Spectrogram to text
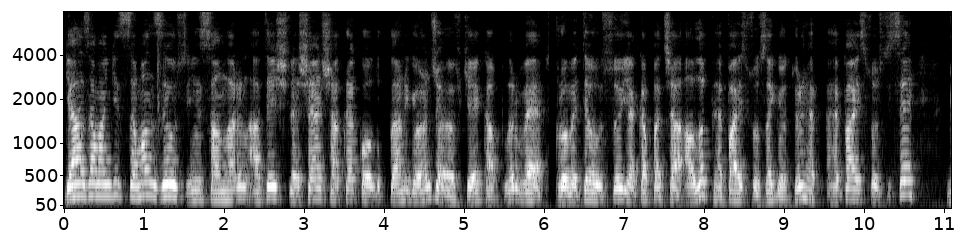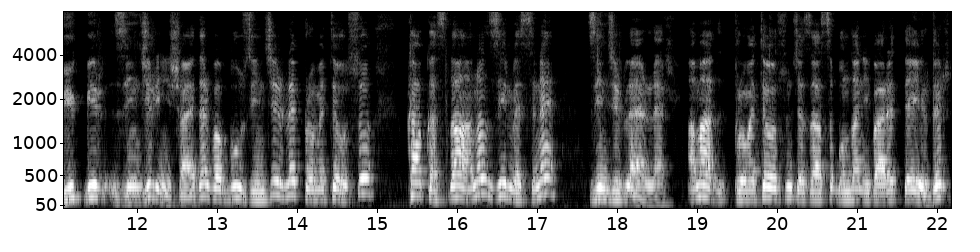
Gel zaman git zaman Zeus insanların ateşle şen şakrak olduklarını görünce öfkeye kapılır ve Prometheus'u yaka paça alıp Hephaistos'a götürür. Hep Hephaistos ise büyük bir zincir inşa eder ve bu zincirle Prometheus'u Kafkas Dağı'nın zirvesine zincirlerler. Ama Prometheus'un cezası bundan ibaret değildir.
